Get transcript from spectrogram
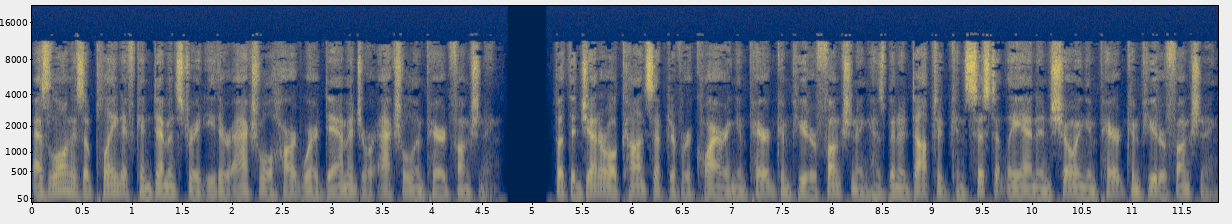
as long as a plaintiff can demonstrate either actual hardware damage or actual impaired functioning. But the general concept of requiring impaired computer functioning has been adopted consistently, and in showing impaired computer functioning,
